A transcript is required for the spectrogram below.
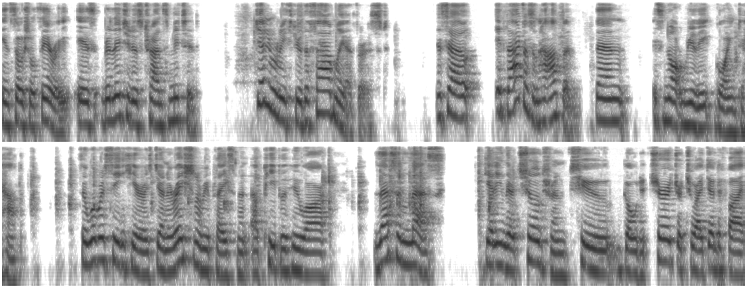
in social theory is religion is transmitted generally through the family at first. And so if that doesn't happen, then it's not really going to happen. So what we're seeing here is generational replacement of people who are less and less getting their children to go to church or to identify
